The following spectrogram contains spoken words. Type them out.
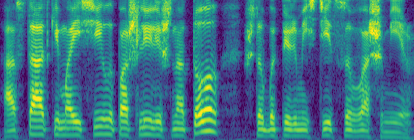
Остатки моей силы пошли лишь на то, чтобы переместиться в ваш мир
